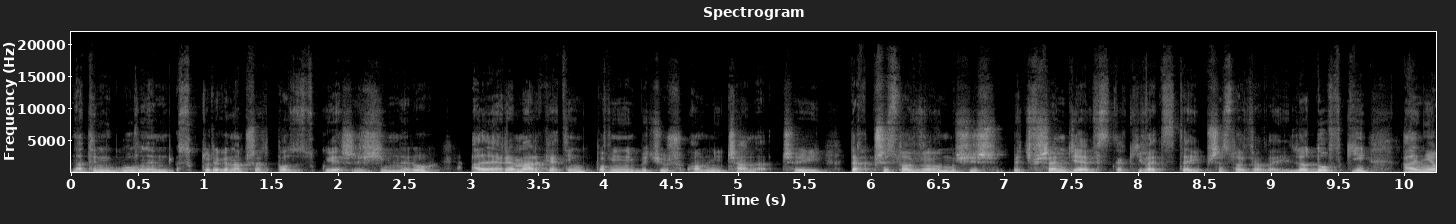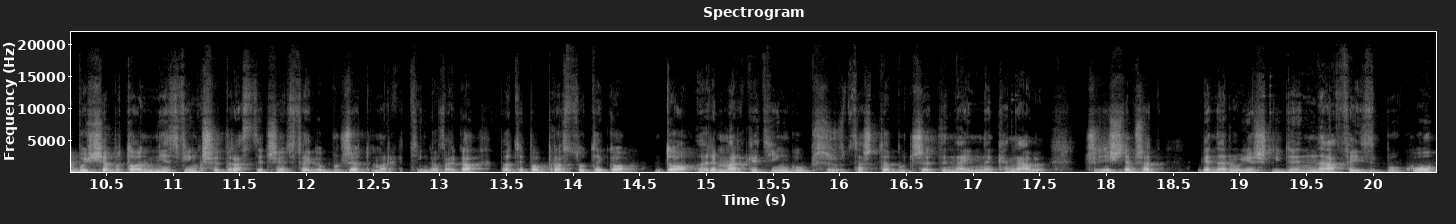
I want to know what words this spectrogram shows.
na tym głównym, z którego na przykład pozyskujesz zimny ruch, ale remarketing powinien być już omnichannel, czyli tak przysłowiowo musisz być wszędzie, wskakiwać z tej przysłowiowej lodówki, ale nie bój się, bo to nie zwiększy drastycznie twojego budżetu marketingowego, bo ty po prostu tylko do remarketingu przerzucasz te budżety na inne kanały. Czyli jeśli na przykład generujesz lidy na Facebooku,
